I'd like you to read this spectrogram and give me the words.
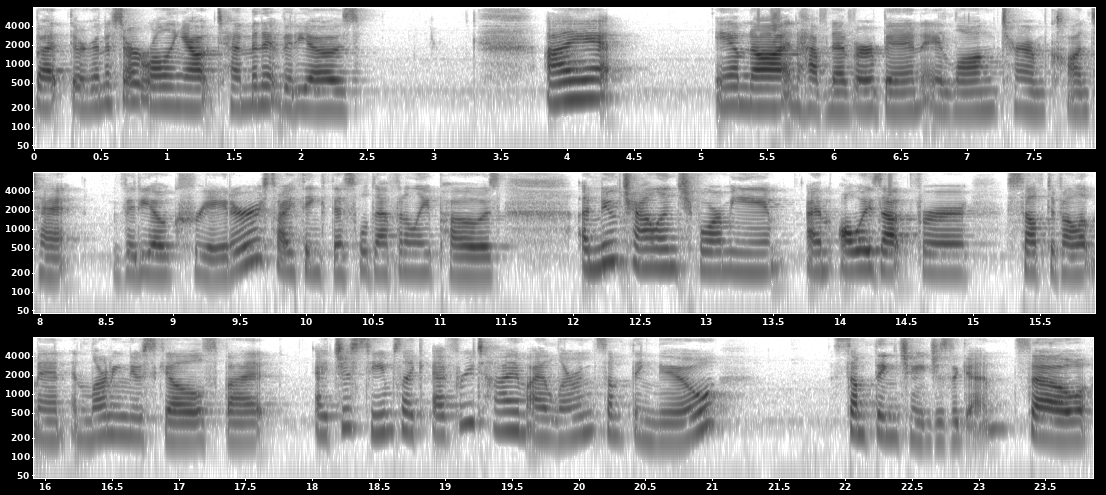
but they're to start rolling out 10 minute videos. I am not and have never been a long term content video creator, so I think this will definitely pose a new challenge for me. I'm always up for self development and learning new skills, but it just seems like every time I learn something new, something changes again. So,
